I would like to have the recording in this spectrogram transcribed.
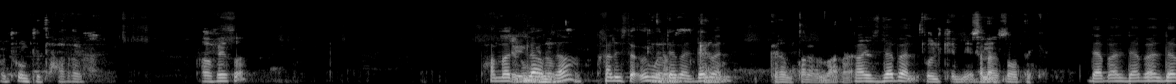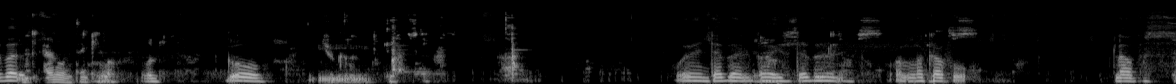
ما تقوم تتحرك. ها فيصل؟ محمد كلام؟ ها؟ خلي يستوعبون دبل دبل. كلهم طلعوا برا جايز دبل. فل كم سمع صوتك. double double double. حنون thank you فل جو شكرا. وين double guys double والله كفو جلابز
